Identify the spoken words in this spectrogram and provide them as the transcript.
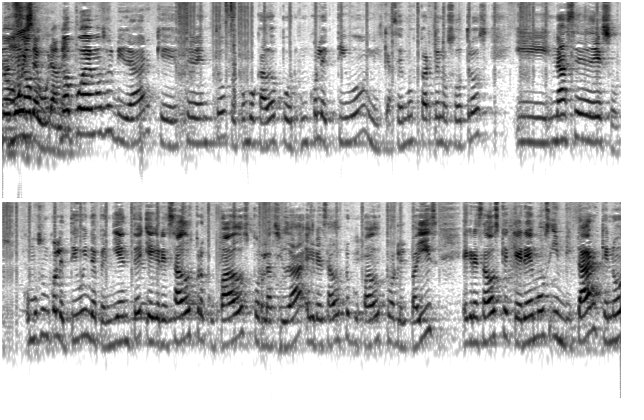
No, Muy seguramente. No podemos olvidar que este evento fue convocado por un colectivo en el que hacemos parte nosotros y nace de eso. Somos un colectivo independiente, egresados preocupados por la ciudad, egresados preocupados por el país, egresados que queremos invitar, que no,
